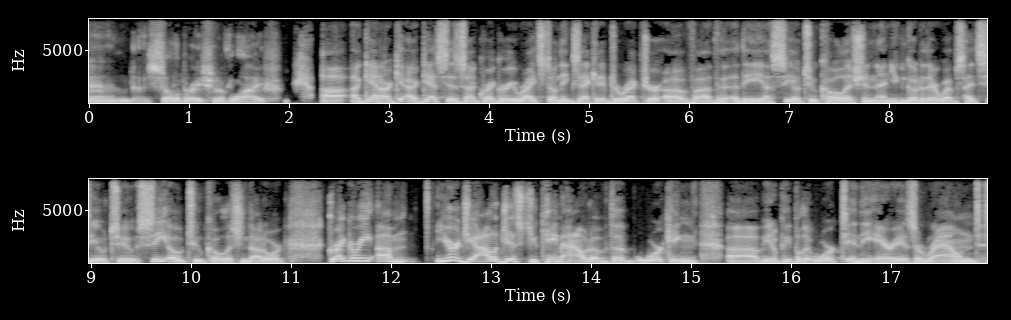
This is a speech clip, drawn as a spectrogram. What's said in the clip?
and celebration of life. Uh, again, our, our guest is uh, Gregory Wrightstone, the executive director of uh, the, the uh, CO2 Coalition, and you can go to their website, CO2, CO2coalition.org. Gregory, um, you're a geologist. You came out of the working, uh, you know, people that worked in the areas around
